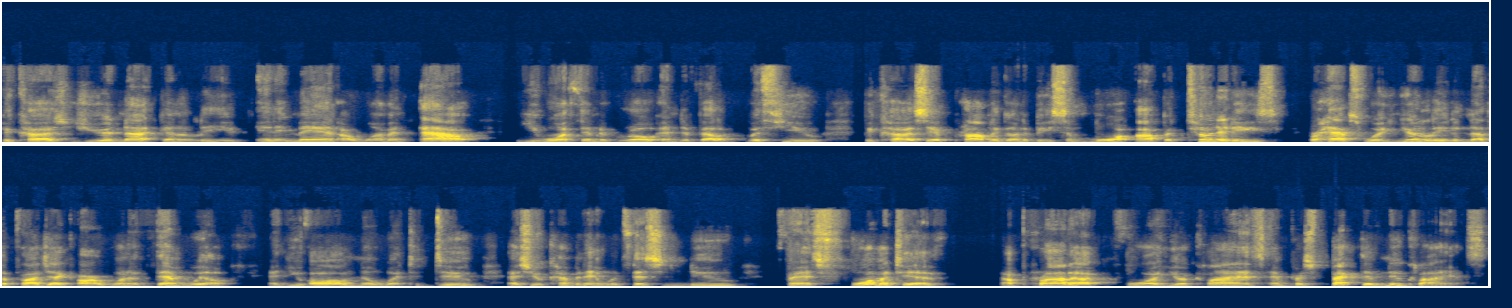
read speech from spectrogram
because you're not going to leave any man or woman out. You want them to grow and develop with you because there are probably going to be some more opportunities, perhaps where you're leading another project or one of them will. And you all know what to do as you're coming in with this new transformative a product for your clients and prospective new clients.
